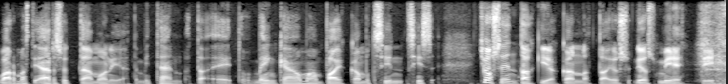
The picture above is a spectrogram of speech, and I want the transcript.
Varmasti ärsyttää monia, että mitä, että ei, menkää omaan paikkaan, mutta siinä, siis jo sen takia kannattaa, jos, jos miettii.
